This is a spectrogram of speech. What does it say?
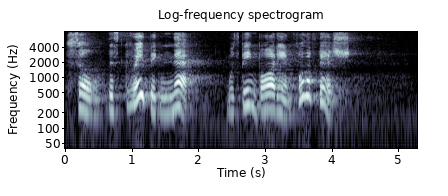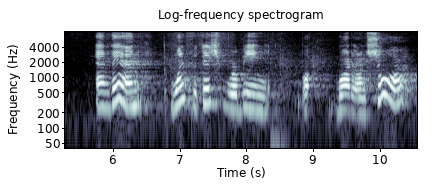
So, this great big net was being brought in full of fish. And then, once the fish were being brought on shore,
